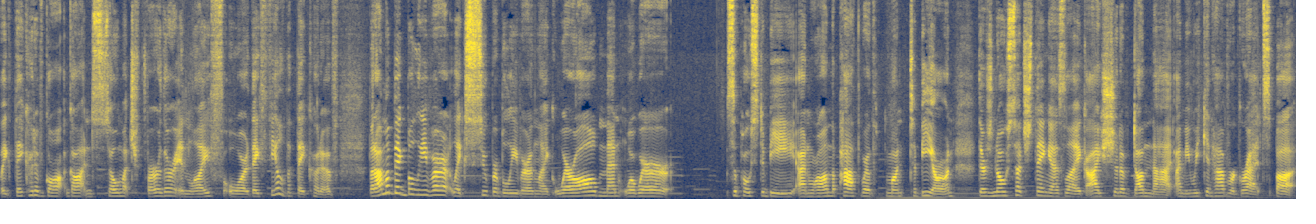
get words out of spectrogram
Like they could have got, gotten so much further in life or they feel that they could have. But I'm a big believer, like super believer in like we're all meant where we're supposed to be and we're on the path we're meant to be on. There's no such thing as like I should have done that. I mean, we can have regrets, but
